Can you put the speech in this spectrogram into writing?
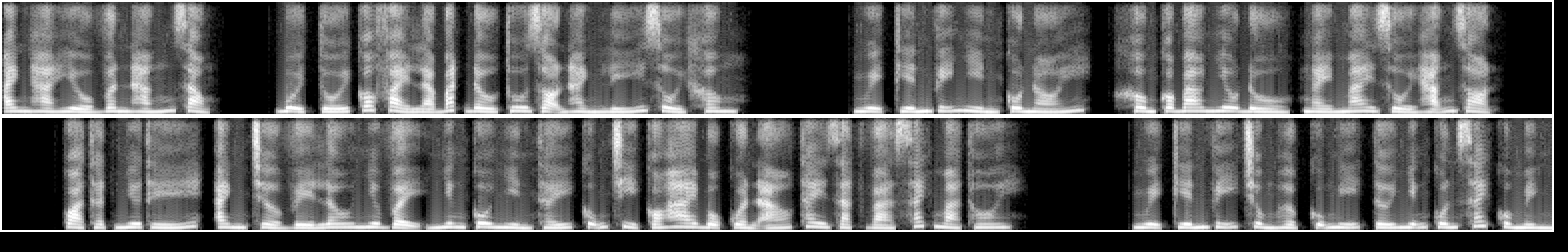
Anh Hà Hiểu Vân hắng giọng, buổi tối có phải là bắt đầu thu dọn hành lý rồi không? Ngụy Kiến Vĩ nhìn cô nói, không có bao nhiêu đồ, ngày mai rồi hãng dọn. Quả thật như thế, anh trở về lâu như vậy nhưng cô nhìn thấy cũng chỉ có hai bộ quần áo thay giặt và sách mà thôi. Ngụy Kiến Vĩ trùng hợp cũng nghĩ tới những cuốn sách của mình,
